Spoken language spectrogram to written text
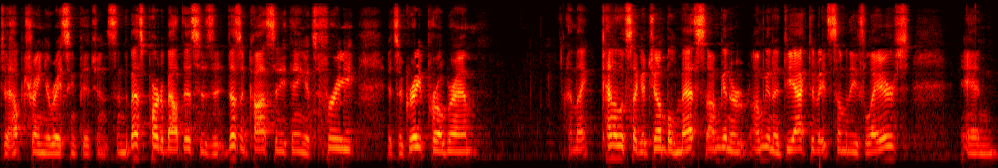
to help train your racing pigeons. And the best part about this is it doesn't cost anything, it's free, it's a great program. I might kind of looks like a jumbled mess. I'm gonna I'm gonna deactivate some of these layers and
